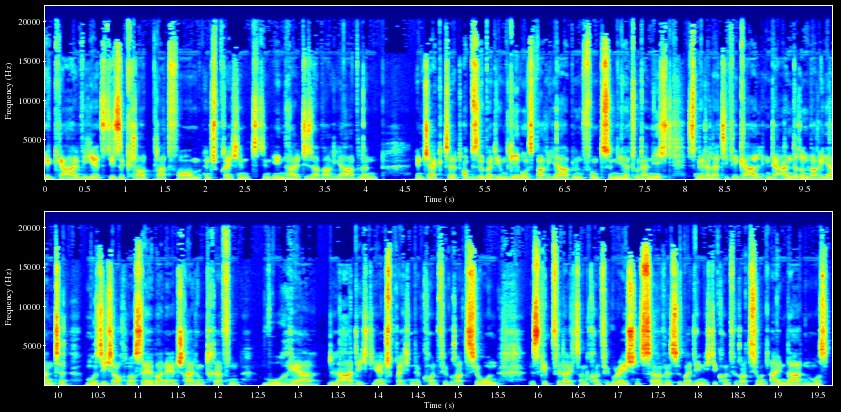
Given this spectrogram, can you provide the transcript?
egal wie jetzt diese Cloud-Plattform entsprechend den Inhalt dieser Variablen injected. Ob es über die Umgebungsvariablen funktioniert oder nicht, ist mir relativ egal. In der anderen Variante muss ich auch noch selber eine Entscheidung treffen, woher lade ich die entsprechende Konfiguration. Es gibt vielleicht so einen Configuration Service, über den ich die Konfiguration einladen muss.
